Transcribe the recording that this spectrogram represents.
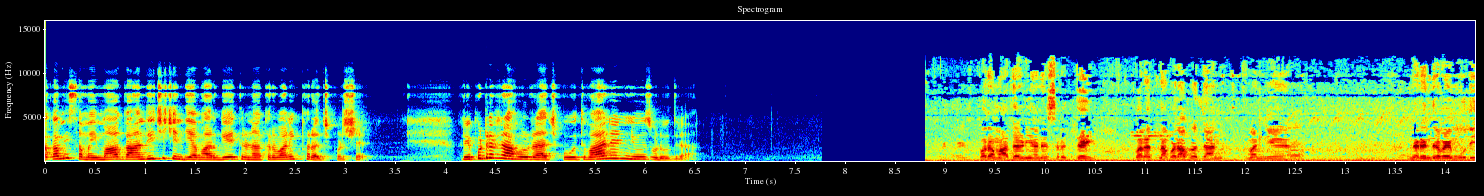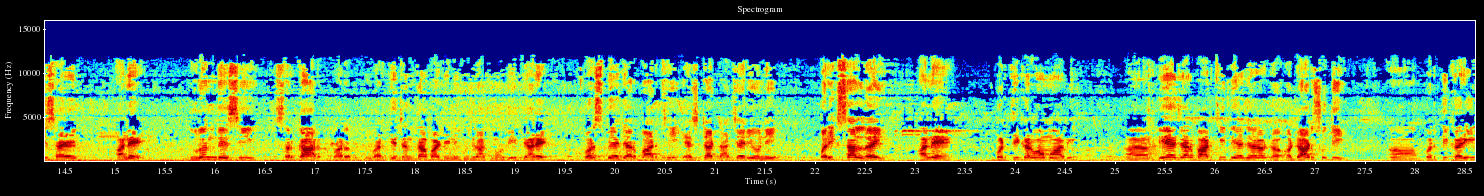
આગામી સમયમાં ગાંધીજી ચિંધ્યા માર્ગે ધરણા કરવાની ફરજ પડશે. રિપોર્ટર રાહુલ રાજપૂત વાન એન્ડ ન્યૂઝ વડોદરા. પરમ આદરણીય અને શ્રદ્ધેય ભારતના વડાપ્રધાન માન્ય નરેન્દ્રભાઈ મોદી સાહેબ અને દૂરંદેશી સરકાર ભારત, ભારતીય જનતા પાર્ટીની ગુજરાતમાં હતી ત્યારે વર્ષ બે હજાર બારથી એસ્ટાટ આચાર્યોની પરીક્ષા લઈ અને ભરતી કરવામાં આવી. બે હજાર બારથી બે હજાર અઢાર સુધી ભરતી કરી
